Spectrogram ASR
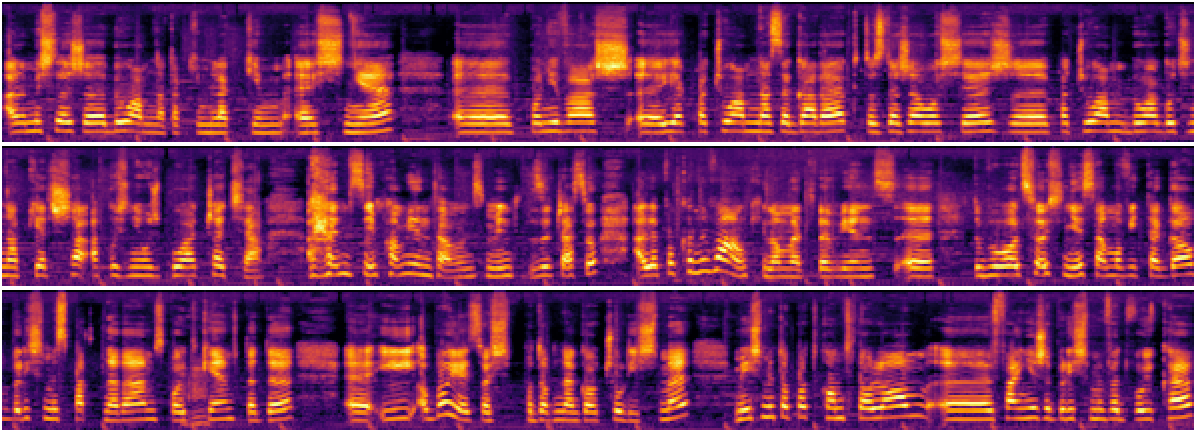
ale myślę, że byłam na takim lekkim śnie. E, Ponieważ e, jak patrzyłam na zegarek, to zdarzało się, że patrzyłam, była godzina pierwsza, a później już była trzecia a ja nic nie pamiętam z międzyczasu, ale pokonywałam kilometry, więc e, to było coś niesamowitego. Byliśmy z partnerem, z Wojtkiem wtedy e, i oboje coś podobnego czuliśmy. Mieliśmy to pod kontrolą, fajnie, że byliśmy we dwójkę,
